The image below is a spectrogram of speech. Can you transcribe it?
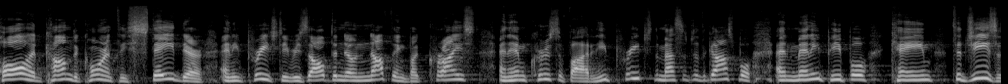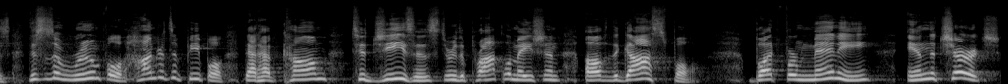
Paul had come to Corinth, he stayed there and he preached. He resolved to know nothing but Christ and Him crucified. And he preached the message of the gospel, and many people came to Jesus. This is a room full of hundreds of people that have come to Jesus through the proclamation of the gospel. But for many in the church,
